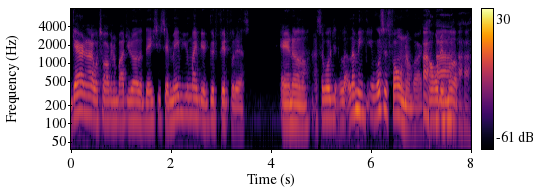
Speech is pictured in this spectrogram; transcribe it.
Garrett and I were talking about you the other day. She said maybe you might be a good fit for this. And uh, I said, well, let me, what's his phone number? I called him up.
